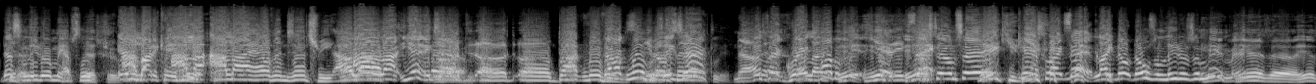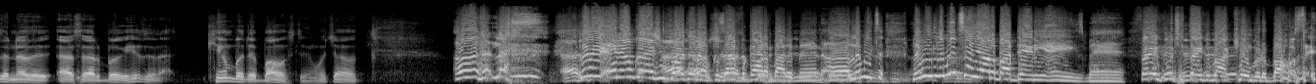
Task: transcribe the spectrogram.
That's a leader of men. Absolutely. That's true. Everybody can't a do la, it. a la Alvin Gentry, a A la, la- yeah, exactly. Uh, uh, uh, Doc Rivers, Doc Rivers, you know what I'm saying? exactly. Now, I it's like- like Gregg like- Popovich. here- here- Yeah, You exactly. what I'm saying? Thank you. Cats like that. Like tho- those are leaders of Here- men, man. Here's a here's another outside of Boogie. Here's a Kemba to Boston. What y'all? Uh, let, let me, and I'm glad you brought that I- up I'm because I forgot about it- it, man. Uh, let me t- let me let me tell y'all about Danny Ainge, man. Faythe, what you think about Kemba the boss?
